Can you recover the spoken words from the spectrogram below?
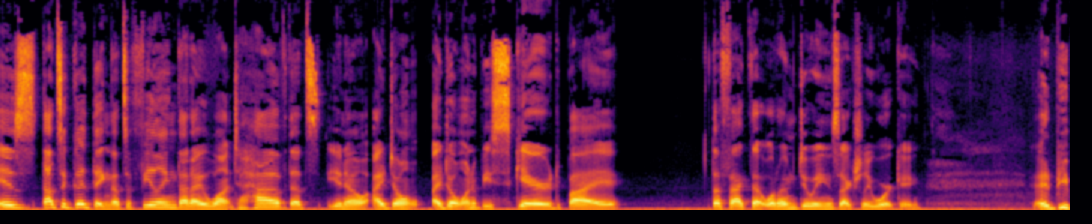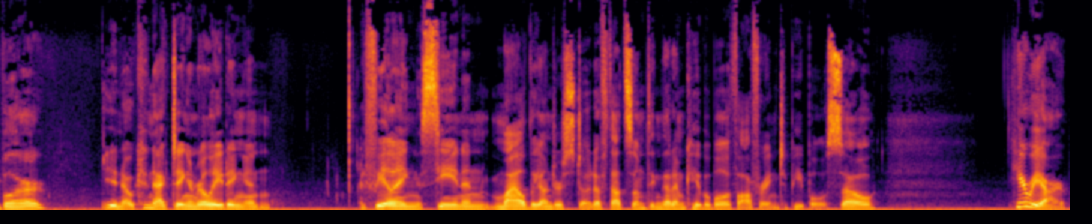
is that's a good thing that's a feeling that i want to have that's you know i don't i don't want to be scared by the fact that what i'm doing is actually working and people are you know connecting and relating and feeling seen and mildly understood if that's something that i'm capable of offering to people so here we are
